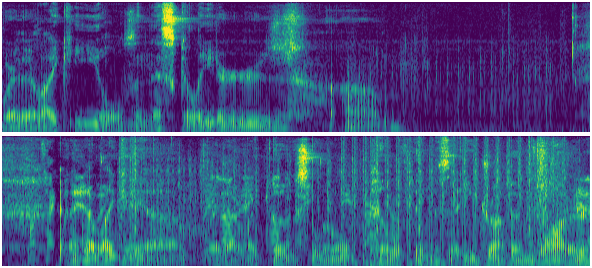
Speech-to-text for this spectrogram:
where they're like eels and escalators. Um, and I got like a, uh, I got like those little pill things that you drop in water,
